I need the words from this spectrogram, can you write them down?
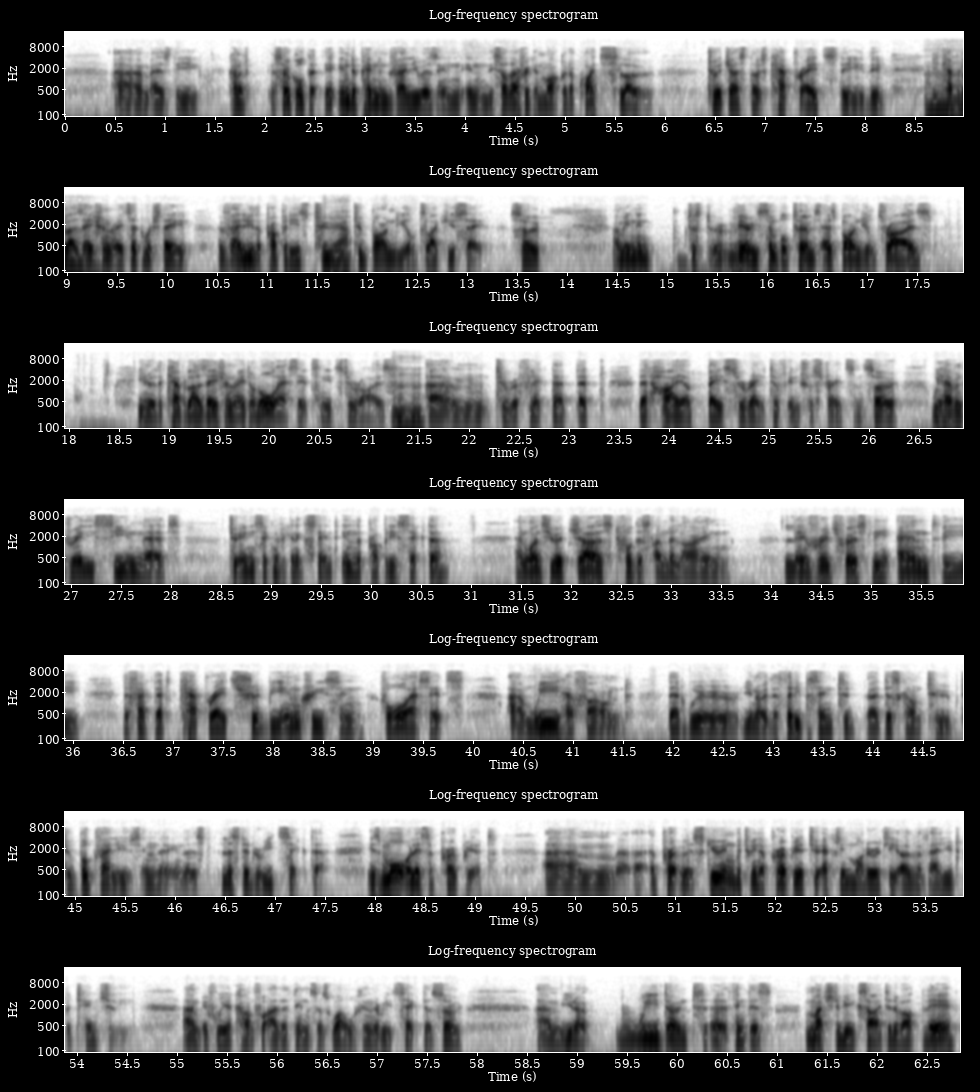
um, as the kind of so-called independent valuers in, in the South African market are quite slow to adjust those cap rates, the the, the mm. capitalization rates at which they value the properties to yeah. to bond yields, like you say. So, I mean, in just very simple terms, as bond yields rise, you know the capitalization rate on all assets needs to rise mm-hmm. um, to reflect that that that higher base rate of interest rates, and so we haven't really seen that to any significant extent in the property sector. And once you adjust for this underlying leverage, firstly, and the the fact that cap rates should be increasing for all assets, um, we have found that we're, you know, the 30% to, uh, discount to, to book values in the in the listed REIT sector is more or less appropriate. Um, appro- skewing between appropriate to actually moderately overvalued potentially, um, if we account for other things as well within the REIT sector. So, um, you know, we don't uh, think there's much to be excited about there.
